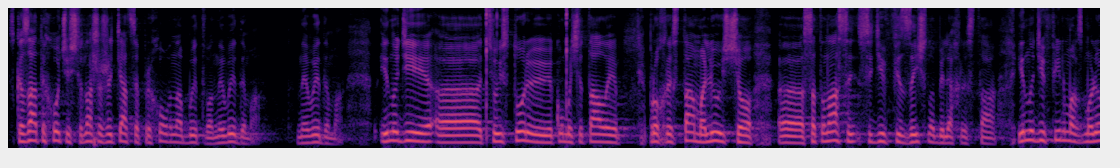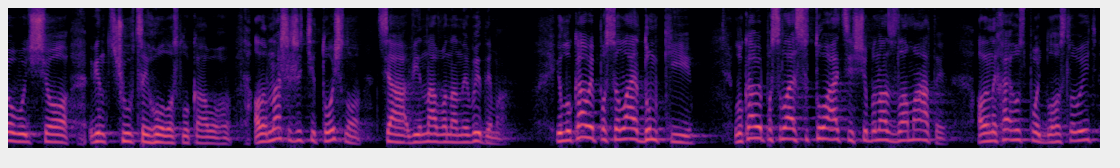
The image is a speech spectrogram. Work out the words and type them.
сказати хочу, що наше життя це прихована битва, невидима. Невидима. Іноді е, цю історію, яку ми читали про Христа, малюють, що е, сатана сидів фізично біля Христа. Іноді в фільмах змальовують, що він чув цей голос лукавого. Але в нашій житті точно ця війна вона невидима. І лукавий посилає думки, лукавий посилає ситуації, щоб нас зламати. Але нехай Господь благословить,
